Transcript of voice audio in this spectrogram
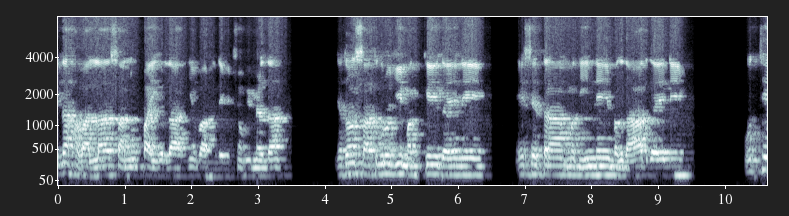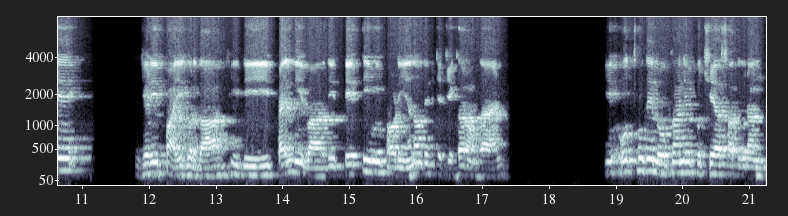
ਇਹਦਾ ਹਵਾਲਾ ਸਾਨੂੰ ਭਾਈ ਗੁਰਦਾਸ ਦੀਆਂ ਬਾਰਾਂ ਦੇ ਵਿੱਚੋਂ ਵੀ ਮਿਲਦਾ। ਜਦੋਂ ਸਤਿਗੁਰੂ ਜੀ ਮੱਕੇ ਗਏ ਨੇ, ਇਸੇ ਤਰ੍ਹਾਂ ਮਦੀਨੇ ਬਗਦਾਦ ਗਏ ਨੇ, ਉੱਥੇ ਜਿਹੜੀ ਭਾਈ ਗੁਰਦਾਸ ਜੀ ਦੀ ਪਹਿਲੀ ਵਾਰ ਦੀ 33ਵੀਂ ਪੌੜੀ ਹੈ ਨਾ, ਉਹਦੇ ਵਿੱਚ ਜ਼ਿਕਰ ਆਉਂਦਾ ਹੈ ਕਿ ਉੱਥੋਂ ਦੇ ਲੋਕਾਂ ਨੇ ਪੁੱਛਿਆ ਸਤਿਗੁਰਾਂ ਨੂੰ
